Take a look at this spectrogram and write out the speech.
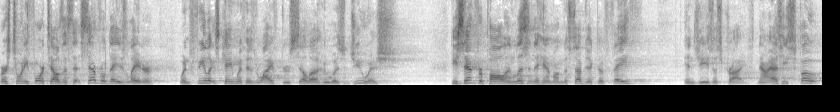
Verse 24 tells us that several days later, when Felix came with his wife Drusilla, who was Jewish, he sent for Paul and listened to him on the subject of faith in Jesus Christ. Now, as he spoke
